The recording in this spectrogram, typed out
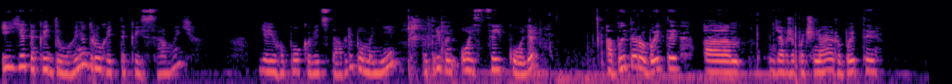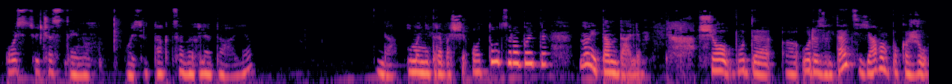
І є такий другий, ну другий такий самий. Я його поки відставлю, бо мені потрібен ось цей колір, аби доробити, е, я вже починаю робити ось цю частину. Ось отак це виглядає. Да. І мені треба ще отут зробити, ну і там далі. що буде е, у результаті, я вам покажу.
